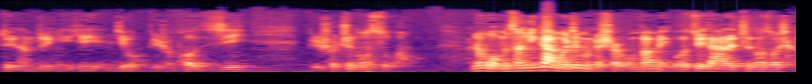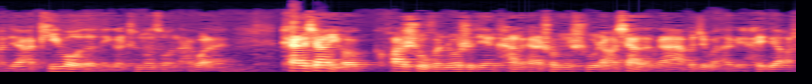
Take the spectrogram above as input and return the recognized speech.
对他们进行一些研究，比如说 POS 机，比如说智能锁。反正我们曾经干过这么个事儿，我们把美国最大的智能锁厂家 Kivo 的那个智能锁拿过来，开了箱以后，花了十五分钟时间看了看说明书，然后下载了个 app 就把它给黑掉了。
